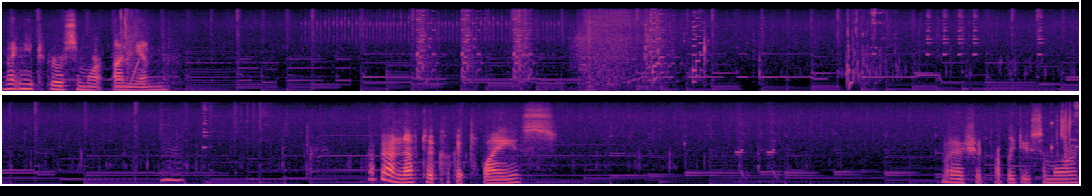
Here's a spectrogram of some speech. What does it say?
Might need to grow some more onion. I've got enough to cook it twice. But I should probably do some more.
